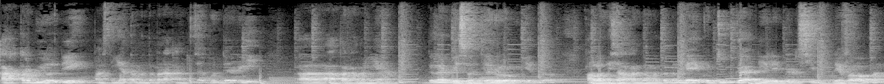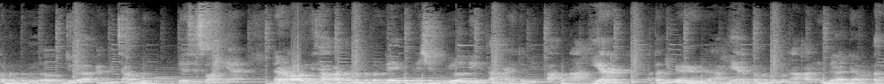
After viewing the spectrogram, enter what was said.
karakter building pastinya teman-teman akan dicabut dari eh, apa namanya gelar beson jarum gitu kalau misalkan teman-teman nggak ikut juga di leadership development teman-teman juga akan dicabut beasiswanya dan kalau misalkan teman-teman nggak ikut nation building karena itu di tahun akhir atau di periode akhir teman-teman akan nggak dapet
